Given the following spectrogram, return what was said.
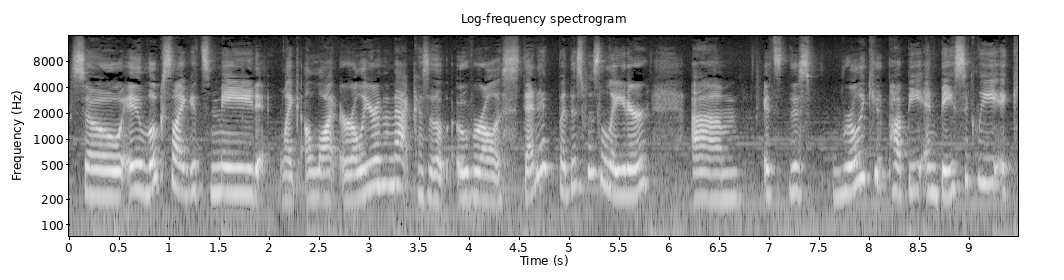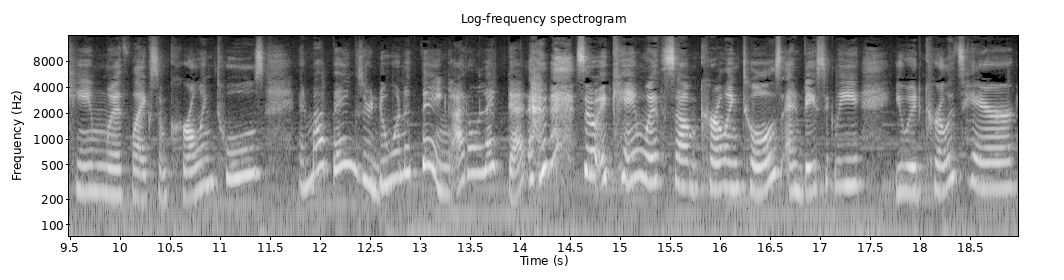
So it looks like it's made like a lot earlier than that because of the overall aesthetic, but this was later. Um, it's this really cute puppy and basically it came with like some curling tools and my bangs are doing a thing. I don't like that. So it came with some curling tools and basically you would curl its hair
